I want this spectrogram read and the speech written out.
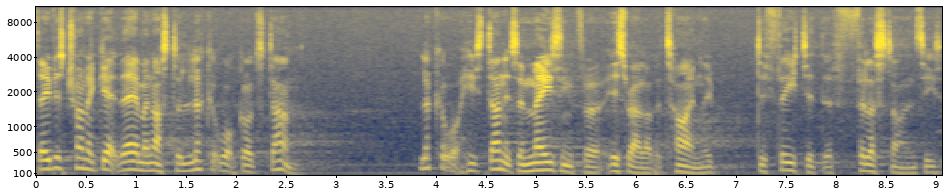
David's trying to get them and us to look at what God's done. Look at what he's done. It's amazing for Israel at the time. They've defeated the Philistines, these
